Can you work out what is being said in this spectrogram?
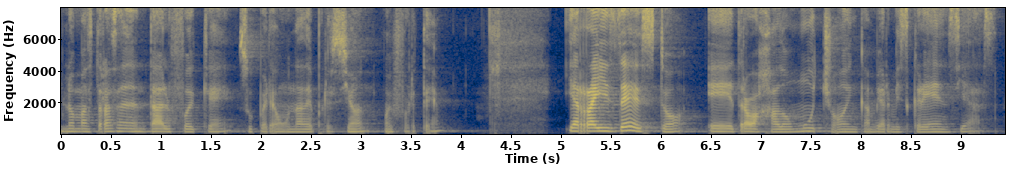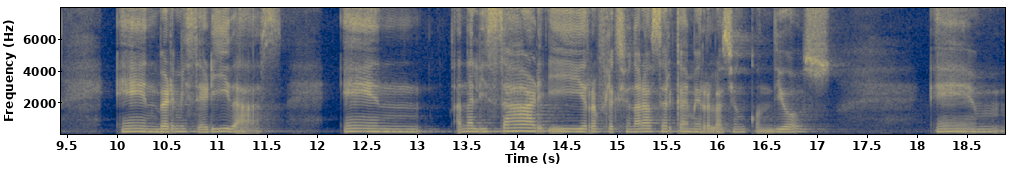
lo más trascendental fue que superé una depresión muy fuerte. Y a raíz de esto he trabajado mucho en cambiar mis creencias, en ver mis heridas, en analizar y reflexionar acerca de mi relación con Dios. Em,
